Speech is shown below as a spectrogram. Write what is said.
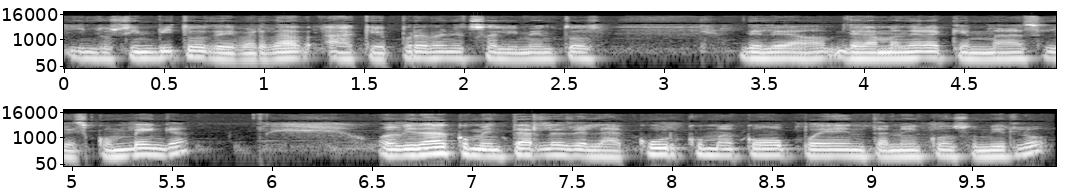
Y los invito de verdad a que prueben estos alimentos de la, de la manera que más les convenga. Olvidaba comentarles de la cúrcuma, cómo pueden también consumirlo.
